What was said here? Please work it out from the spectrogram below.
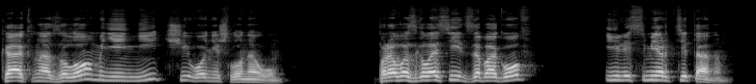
Как назло, мне ничего не шло на ум. Провозгласить за богов или смерть титанам?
